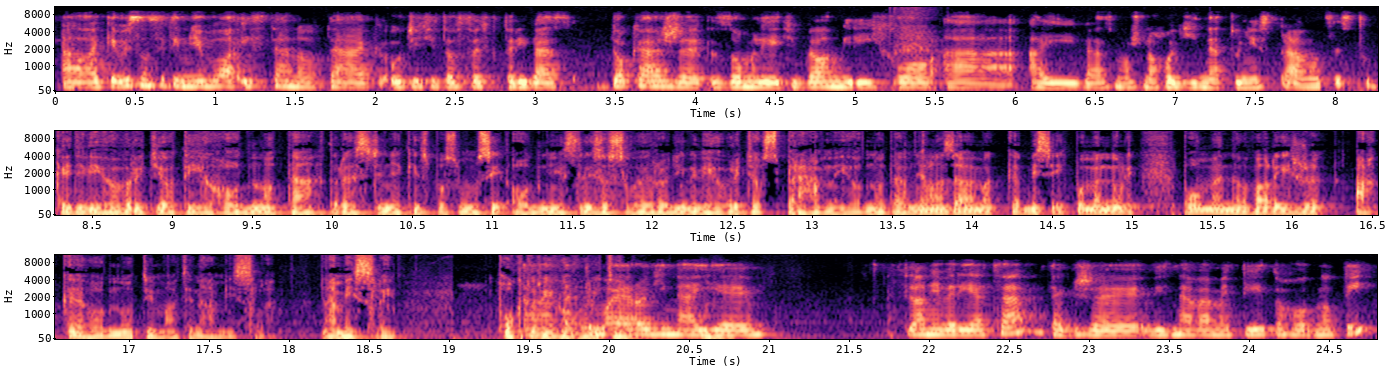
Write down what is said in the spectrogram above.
ale keby som si tým nebola istá, no tak určite to svet, ktorý vás dokáže zomlieť veľmi rýchlo a aj vás možno hodiť na tú nesprávnu cestu. Keď vy hovoríte o tých hodnotách, ktoré ste nejakým spôsobom si odniesli zo svojej rodiny, vy hovoríte o správnych hodnotách. Mňa len zaujíma, keby ste ich pomenuli, pomenovali, že aké hodnoty máte na mysle, na mysli, o ktorých a, hovoríte. Moja rodina je silne veriaca, takže vyznávame tieto hodnoty.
